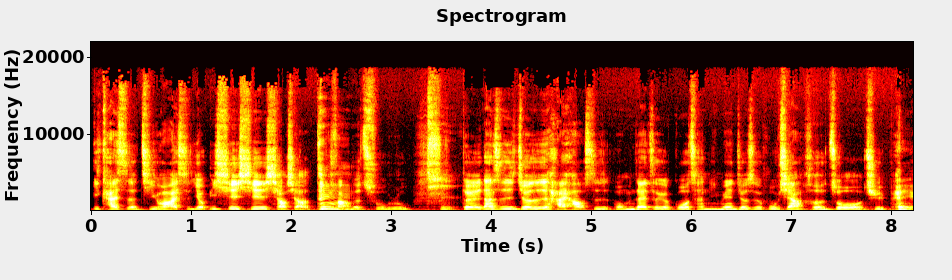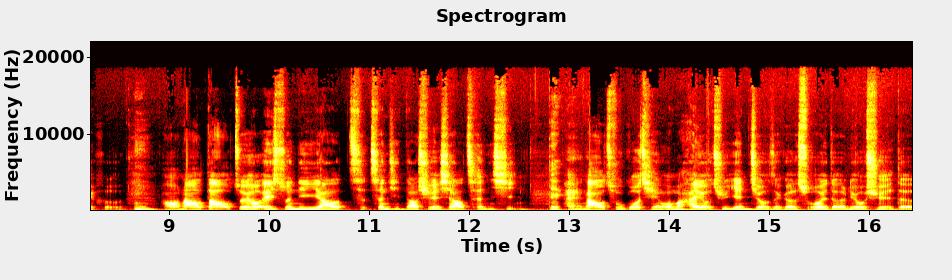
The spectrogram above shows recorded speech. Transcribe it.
一开始的计划还是有一些些小小地方的出入，是对。但是就是还好是我们在这个过程里面就是互相合作去配合，嗯，好，然后到最后哎顺利要申申请到学校成型。对，哎，然后出国前，我们还有去研究这个所谓的留学的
